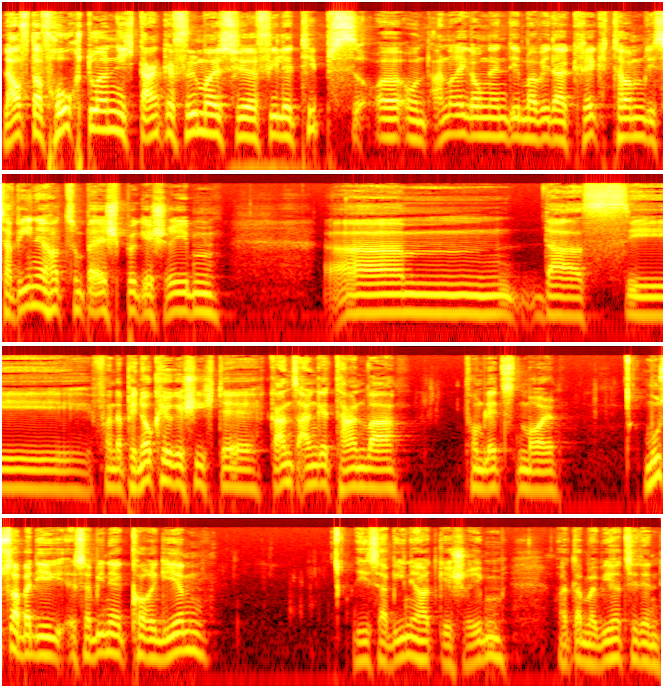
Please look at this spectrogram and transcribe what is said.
Lauft auf Hochtouren. Ich danke vielmals für viele Tipps äh, und Anregungen, die wir wieder gekriegt haben. Die Sabine hat zum Beispiel geschrieben, ähm, dass sie von der Pinocchio-Geschichte ganz angetan war vom letzten Mal. Muss aber die Sabine korrigieren. Die Sabine hat geschrieben, warte mal, wie hat sie denn,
